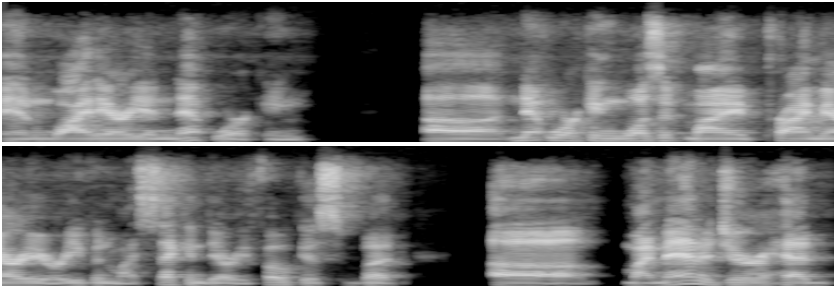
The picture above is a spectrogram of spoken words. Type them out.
and wide area networking. Uh, networking wasn't my primary or even my secondary focus, but uh, my manager had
